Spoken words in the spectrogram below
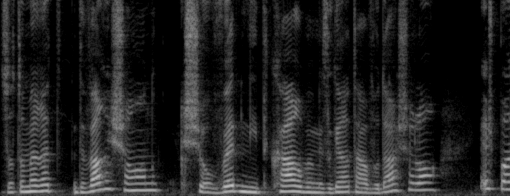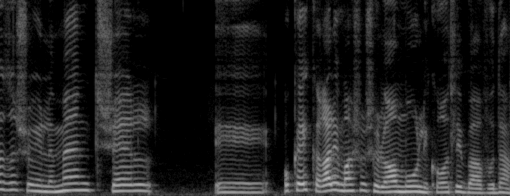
זאת אומרת, דבר ראשון, כשעובד נדקר במסגרת העבודה שלו, יש פה איזשהו אלמנט של, אוקיי, קרה לי משהו שלא אמור לקרות לי בעבודה.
